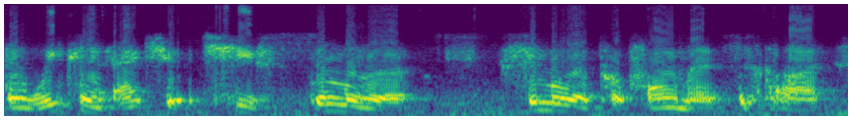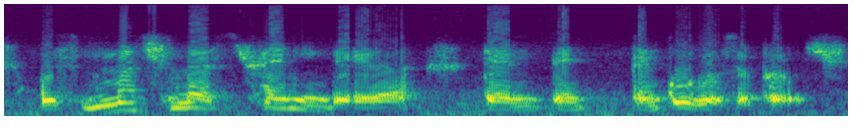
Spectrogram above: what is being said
then we can actually achieve similar similar performance uh, with much less training data than, than, than Google's approach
